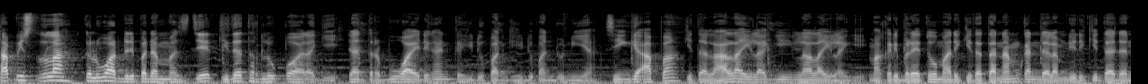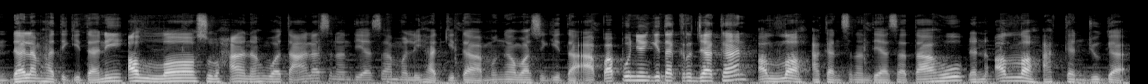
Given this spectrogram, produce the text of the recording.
Tapi setelah keluar daripada masjid kita terlupa lagi dan terbuai dengan kehidupan-kehidupan dunia. Sehingga apa? Kita lalai lagi lalai lagi. Maka daripada itu mari kita tanamkan dalam diri kita dan dalam hati kita ni Allah Subhanahu Wa Taala senantiasa melihat kita mengawasi kita. Apapun yang kita kerjakan Allah akan senantiasa tahu dan Allah akan juga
